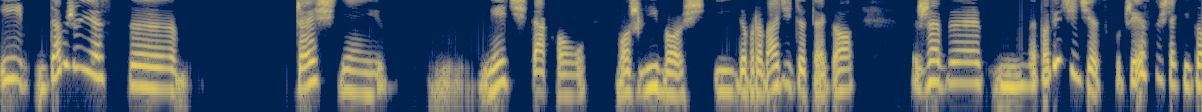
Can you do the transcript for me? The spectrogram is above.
I dobrze jest e, wcześniej mieć taką możliwość i doprowadzić do tego, żeby mm, powiedzieć dziecku, czy jest coś takiego,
